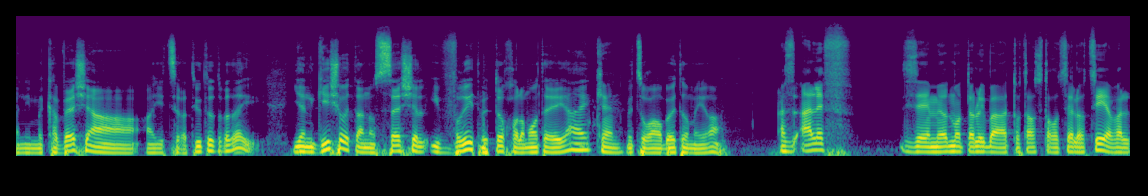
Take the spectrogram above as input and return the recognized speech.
אני מקווה שהיצירתיות הזאת וזה, ינגישו את הנושא של עברית בתוך עולמות ה-AI כן. בצורה הרבה יותר מהירה. אז א', זה מאוד מאוד תלוי בתוצר שאתה רוצה להוציא, אבל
